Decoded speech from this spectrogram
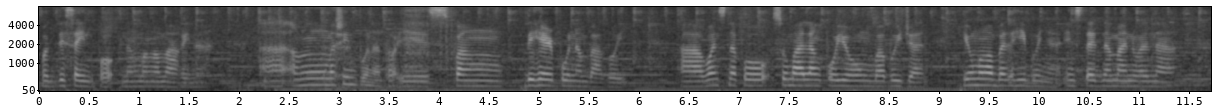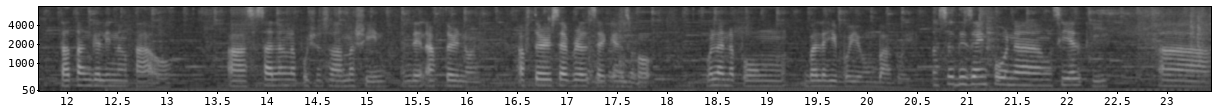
mag-design po ng mga makina. Ah, ang machine po na to is pang dehair po ng baboy. Ah, once na po sumalang po yung baboy dyan, yung mga balahibo niya, instead na manual na tatanggalin ng tao, ah, sasalang na po siya sa machine and then after nun, after several seconds po, wala na pong balahibo yung baboy. Sa design po ng CLP, ah,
